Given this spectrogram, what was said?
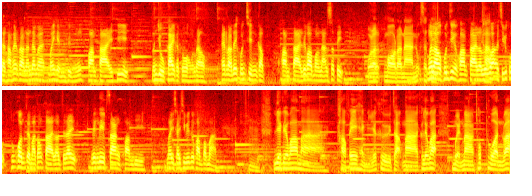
จะทำให้เรานั้นได้มาไม่เห็นถึงความตายที่มันอยู่ใกล้กับตัวของเรา ให้เราได้คุ้นชินกับความตายเรียกว่ามรณสติ มรมรณานุสติ เมื่อเราคุ้นชินกับความตายเราครู้รับ ว่าชีวิตทุกคนเกิดมาต้องตาย เราจะได้เร่งรีบสร้างความดี ไม่ใช้ชีวิตด้วยความประมาท อืมเรียกได้ว่ามาคาเฟ่แห่งนี้ก็คือจะมาเขาเรียกว่าเหมือนมาทบทวนว่า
